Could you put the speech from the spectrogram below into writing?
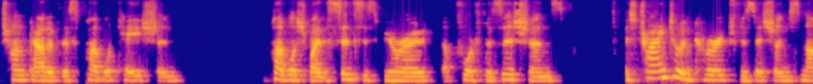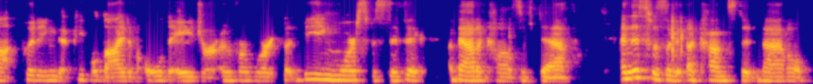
chunk out of this publication published by the Census Bureau uh, for physicians is trying to encourage physicians not putting that people died of old age or overwork, but being more specific about a cause of death. And this was a, a constant battle.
